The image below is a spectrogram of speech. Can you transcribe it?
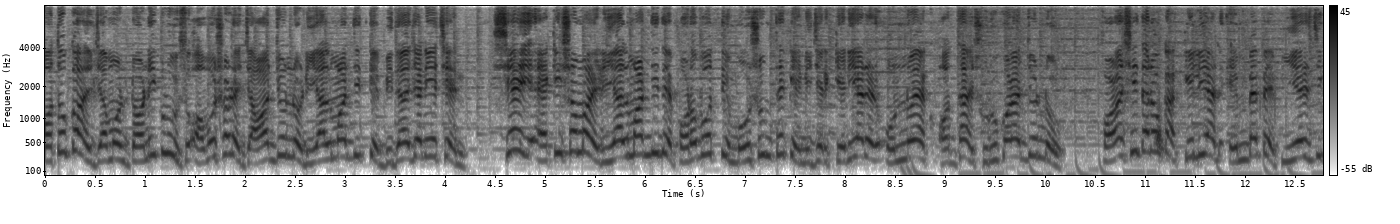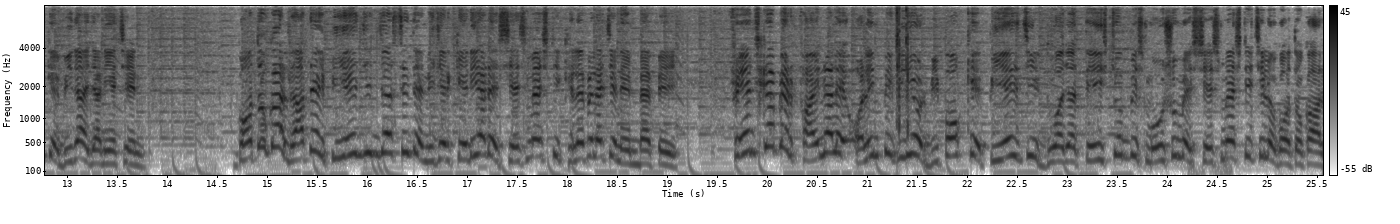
গতকাল যেমন টনি ক্রুজ অবসরে যাওয়ার জন্য রিয়াল মাদ্রিদকে বিদায় জানিয়েছেন, সেই একই সময় রিয়াল মাদ্রিদে পরবর্তী মৌসুম থেকে নিজের কেরিয়ারের অন্য এক অধ্যায় শুরু করার জন্য ফরাসি তারকা কিলিয়ান এমবাপে পিএসজিকে বিদায় জানিয়েছেন। গতকাল রাতে পিএসজির জার্সিতে নিজের কেরিয়ারের শেষ ম্যাচটি খেলে ফেলেছেন এমবাপে ফ্রেঞ্চ কাপের ফাইনালে অলিম্পিক লিওর বিপক্ষে পিএসজি দু হাজার তেইশ চব্বিশ মৌসুমের শেষ ম্যাচটি ছিল গতকাল।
